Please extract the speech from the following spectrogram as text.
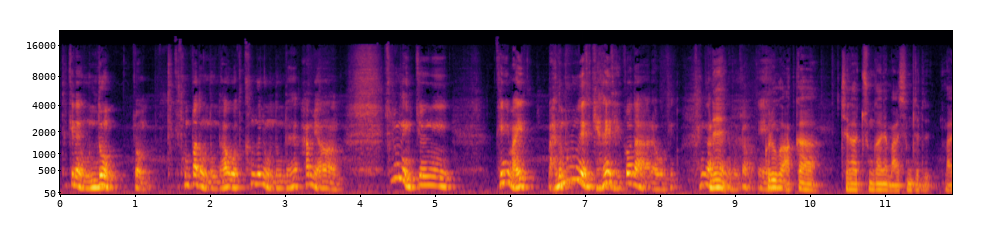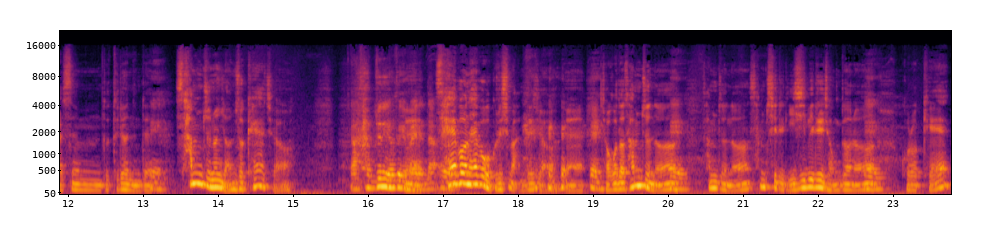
특히나 운동 좀 특히 손바닥 운동도 하고 큰 근육 운동도 해- 하면 수족냉증이 굉장히 많이 많은 부분에서 개선이 될 거다라고 생- 생각을 네. 거죠. 예. 그리고 아까 제가 중간에 말씀드 말씀도 드렸는데 네. 삼 3주는 연속해야죠. 아, 3주는 연속해 봐야 된다. 세 번 해보고 그러시면 안 되죠. 예. 네. 적어도 3주는, 네. 3주는 37일, 21일 정도는 네. 그렇게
